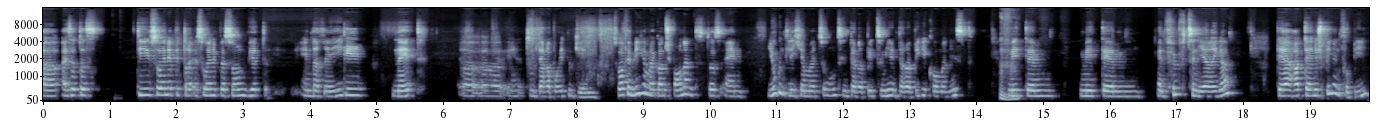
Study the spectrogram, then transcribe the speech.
Äh, also dass die, so eine, so eine Person wird in der Regel nicht äh, zum Therapeuten gehen. Es war für mich einmal ganz spannend, dass ein Jugendlicher mal zu uns in Therapie, zu mir in Therapie gekommen ist, mhm. mit dem, mit dem, ein 15-Jähriger, der hatte eine Spinnenphobie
